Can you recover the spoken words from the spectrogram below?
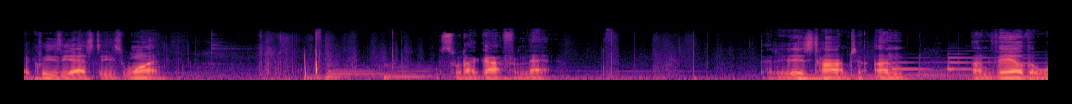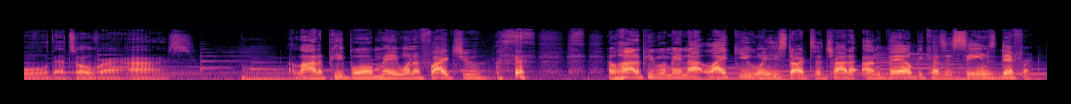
Ecclesiastes 1. That's what I got from that. That it is time to un- unveil the wool that's over our eyes. A lot of people may want to fight you. a lot of people may not like you when you start to try to unveil because it seems different.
